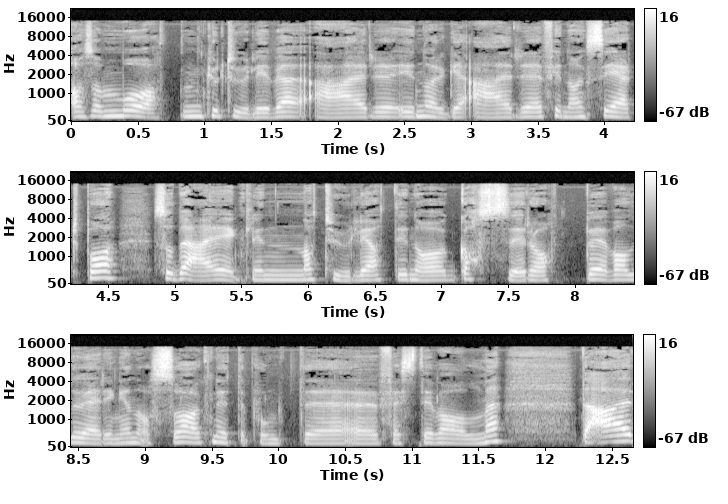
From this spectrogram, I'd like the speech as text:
altså måten kulturlivet er, i Norge er finansiert på. Så det er egentlig naturlig at de nå gasser opp evalueringen også av knutepunktfestivalene. Det er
